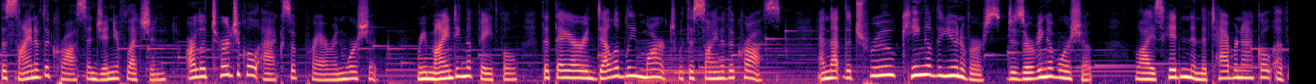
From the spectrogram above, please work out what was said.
the sign of the cross and genuflection are liturgical acts of prayer and worship, reminding the faithful that they are indelibly marked with the sign of the cross, and that the true King of the universe, deserving of worship, lies hidden in the tabernacle of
